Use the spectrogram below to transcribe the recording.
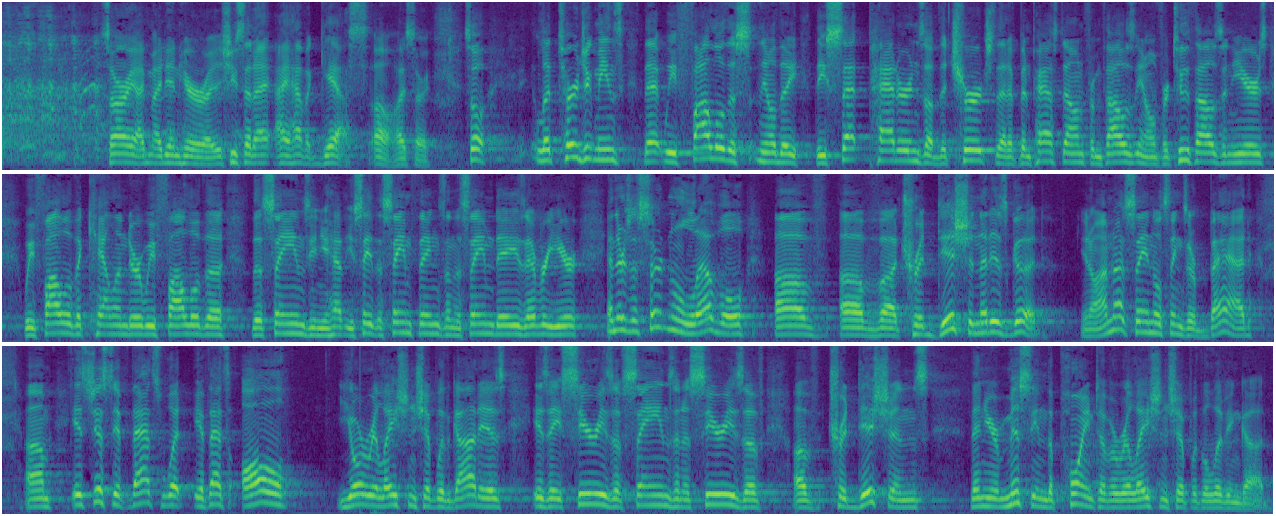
sorry, I, I didn't hear. She said, I, I have a guess. Oh, I'm sorry. So, liturgic means that we follow the, you know, the, the set patterns of the church that have been passed down from thousand, you know, for 2,000 years. We follow the calendar, we follow the, the sayings, and you, have, you say the same things on the same days every year. And there's a certain level of, of uh, tradition that is good. You know, I'm not saying those things are bad. Um, it's just if that's what, if that's all your relationship with God is, is a series of sayings and a series of, of traditions, then you're missing the point of a relationship with the living God.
